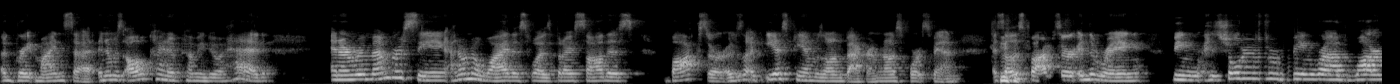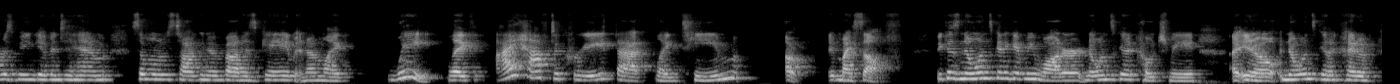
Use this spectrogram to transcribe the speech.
a great mindset. And it was all kind of coming to a head. And i remember seeing i don't know why this was but i saw this boxer. It was like espn was on in the background. I'm not a sports fan. I saw this boxer in the ring being his shoulders were being rubbed water was being given to him someone was talking to him about his game and i'm like wait like i have to create that like team uh, myself. Because no one's going to give me water no one's going to coach me uh, you know no one's going to kind of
